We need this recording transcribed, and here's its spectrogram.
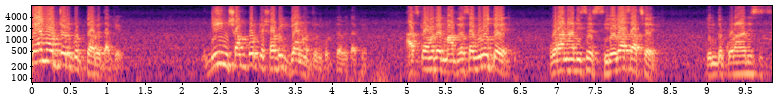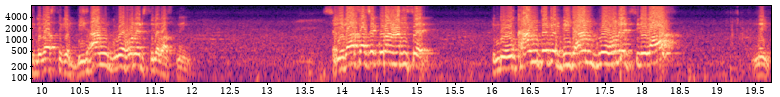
জ্ঞান অর্জন করতে হবে তাকে। দিন সম্পর্কে সঠিক জ্ঞান অর্জন করতে হবে তাকে। আজকে আমাদের মাদ্রাসাগুলোতে কোরআন হাদিসের সিলেবাস আছে, কিন্তু কোরআন হাদিসের সিলেবাস থেকে বিধান গ্রহণের সিলেবাস নেই। সিলেবাস আছে কোরআন হাদিসের, কিন্তু ওখান থেকে বিধান গ্রহণের সিলেবাস নেই।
